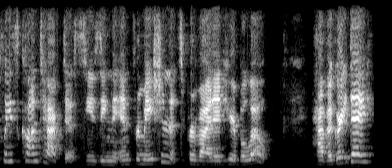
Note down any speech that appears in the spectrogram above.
please contact us using the information that's provided here below. Have a great day.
